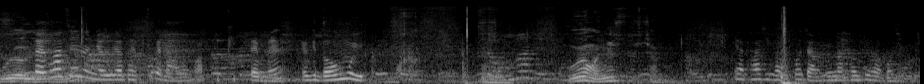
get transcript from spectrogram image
뭐야 근데 이거? 사진은 여기가 더 예쁘게 나오는 것 같아. 빛 때문에. 여기 너무 이뻐. 모양 아닐 수도 있잖아 야, 다시 바꾸자. 누나 거기 가고 싶어.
